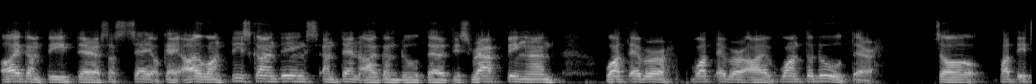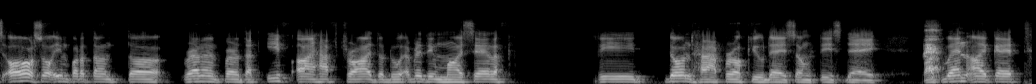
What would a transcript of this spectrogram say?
I can be there just say, okay, I want these kind of things, and then I can do there this rapping and whatever whatever I want to do there. So, but it's also important to remember that if I have tried to do everything myself, we don't have Rock You Day song this day. But when I get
